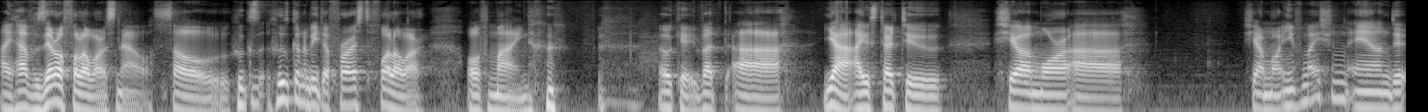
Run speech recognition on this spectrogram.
I have zero followers now. So who's, who's gonna be the first follower of mine? okay, but uh, yeah, I start to share more uh, share more information and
